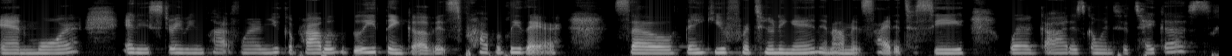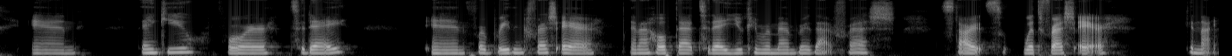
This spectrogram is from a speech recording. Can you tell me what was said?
and more. Any streaming platform you could probably think of, it's probably there. So, thank you for tuning in, and I'm excited to see where God is going to take us. And thank you for today and for breathing fresh air. And I hope that today you can remember that fresh starts with fresh air. Good night.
